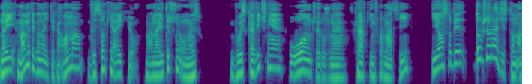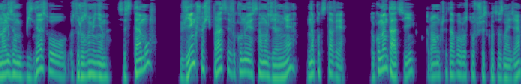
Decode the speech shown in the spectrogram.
No i mamy tego analityka. On ma wysokie IQ, ma analityczny umysł, błyskawicznie łączy różne skrawki informacji i on sobie dobrze radzi z tą analizą biznesu, zrozumieniem systemów. Większość pracy wykonuje samodzielnie na podstawie dokumentacji, którą czyta po prostu wszystko, co znajdzie,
